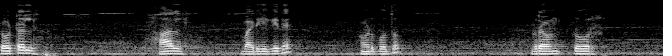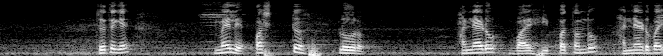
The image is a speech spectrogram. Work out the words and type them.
ಟೋಟಲ್ ಹಾಲ್ ಬಾಡಿಗೆಗಿದೆ. ನೋಡ್ಬೋದು ಗ್ರೌಂಡ್ ಫ್ಲೋರ್. ಜೊತೆಗೆ ಮೇಲೆ ಫಸ್ಟ್ ಫ್ಲೋರ್ ಹನ್ನೆರಡು ಬೈ ಇಪ್ಪತ್ತೊಂದು, ಹನ್ನೆರಡು ಬೈ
